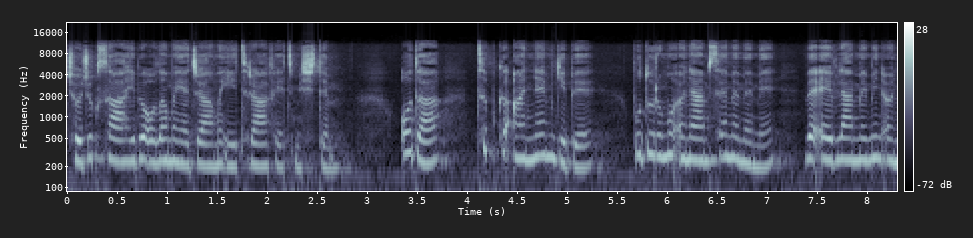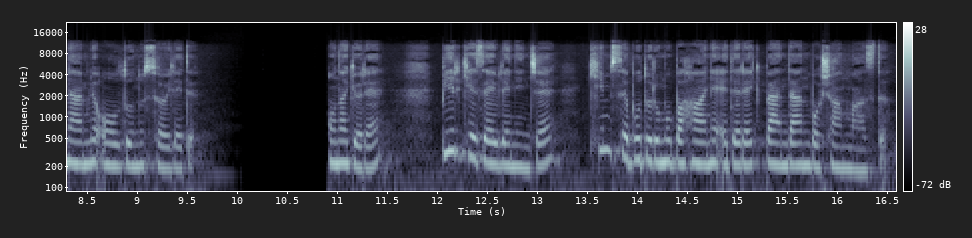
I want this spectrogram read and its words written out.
çocuk sahibi olamayacağımı itiraf etmiştim. O da tıpkı annem gibi bu durumu önemsemememi ve evlenmemin önemli olduğunu söyledi. Ona göre bir kez evlenince kimse bu durumu bahane ederek benden boşanmazdı.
